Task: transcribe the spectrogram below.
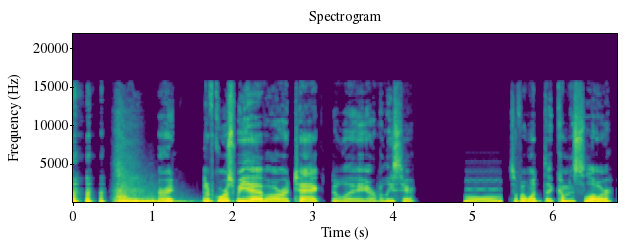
All right. And of course we have our attack, delay, our release here. So if I want that coming slower,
